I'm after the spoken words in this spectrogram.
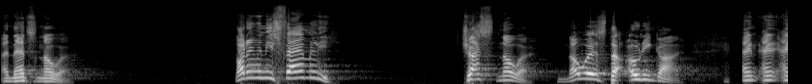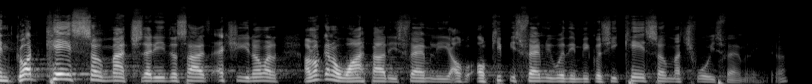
And that's Noah. Not even his family, just Noah. Noah is the only guy. And, and, and God cares so much that he decides, actually, you know what? I'm not going to wipe out his family. I'll, I'll keep his family with him because he cares so much for his family. You know?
